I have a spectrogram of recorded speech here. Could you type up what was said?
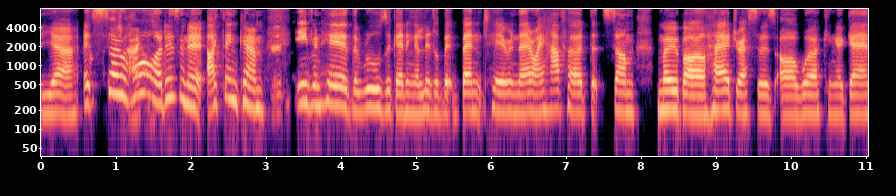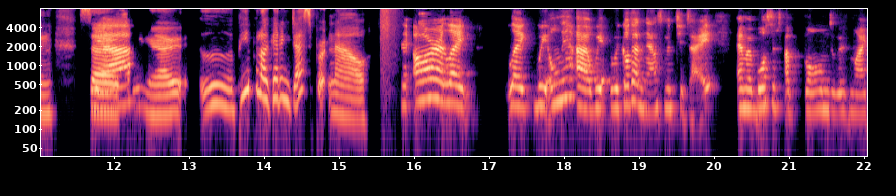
Yeah, it's so hard, isn't it? I think um, even here the rules are getting a little bit bent here and there. I have heard that some mobile hairdressers are working again. So yeah. you know, ooh, people are getting desperate now. They are like like we only uh we we got an announcement today and my WhatsApps are bombed with my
